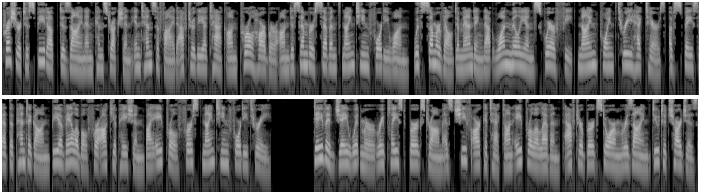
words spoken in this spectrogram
Pressure to speed up design and construction intensified after the attack on Pearl Harbor on December 7, 1941, with Somervell demanding that 1 million square feet hectares of space at the Pentagon be available for occupation by April 1, 1943. David J. Witmer replaced Bergstrom as chief architect on April 11 after Bergstrom resigned due to charges,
